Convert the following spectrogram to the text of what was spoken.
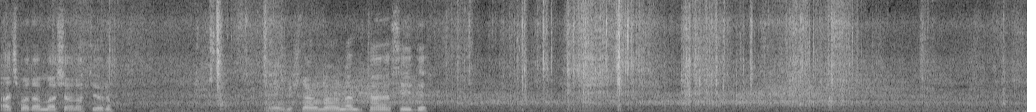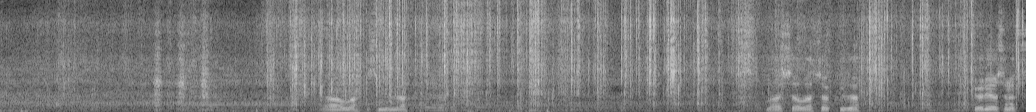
Açmadan maşallah diyorum. En güçlü arılarından bir tanesiydi. Ya Allah bismillah. Maşallah çok güzel. Görüyorsunuz.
